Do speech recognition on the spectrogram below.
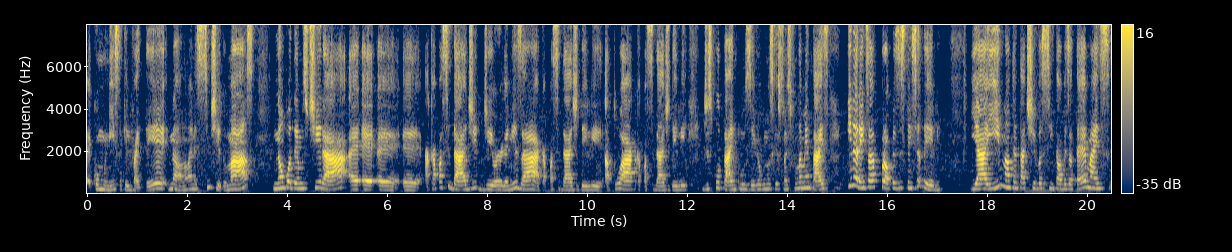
é, comunista que ele vai ter, não, não é nesse sentido, mas não podemos tirar é, é, é, é, a capacidade de organizar, a capacidade dele atuar, a capacidade dele disputar, inclusive, algumas questões fundamentais inerentes à própria existência dele. E aí, na tentativa, assim, talvez até mais,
